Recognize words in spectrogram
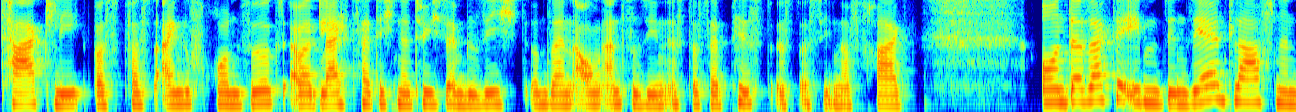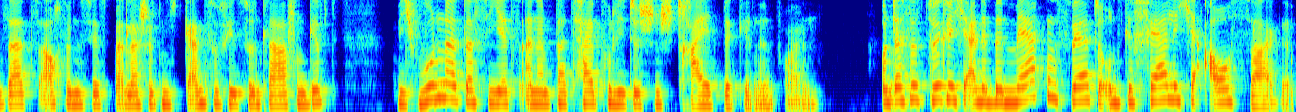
Tag legt, was fast eingefroren wirkt, aber gleichzeitig natürlich seinem Gesicht und seinen Augen anzusehen ist, dass er pisst ist, dass sie ihn das fragt. Und da sagt er eben den sehr entlarvenden Satz, auch wenn es jetzt bei Laschet nicht ganz so viel zu entlarven gibt, mich wundert, dass sie jetzt einen parteipolitischen Streit beginnen wollen. Und das ist wirklich eine bemerkenswerte und gefährliche Aussage.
